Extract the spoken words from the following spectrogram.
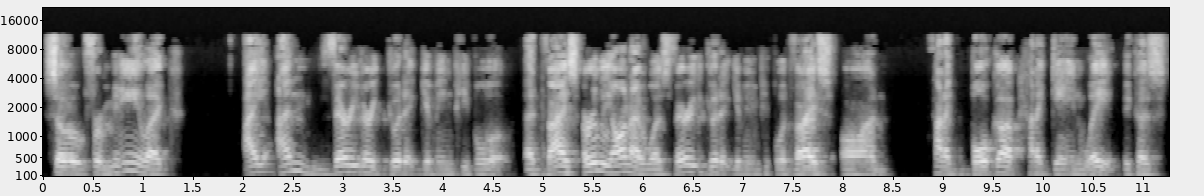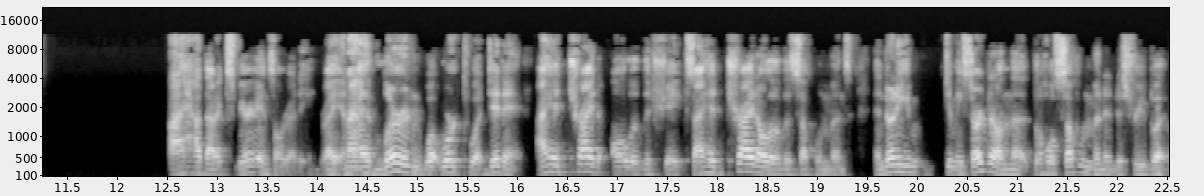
so for me like I, I'm very, very good at giving people advice. Early on, I was very good at giving people advice on how to bulk up, how to gain weight because I had that experience already, right? And I had learned what worked, what didn't. I had tried all of the shakes. I had tried all of the supplements and don't even get me started on the, the whole supplement industry. But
